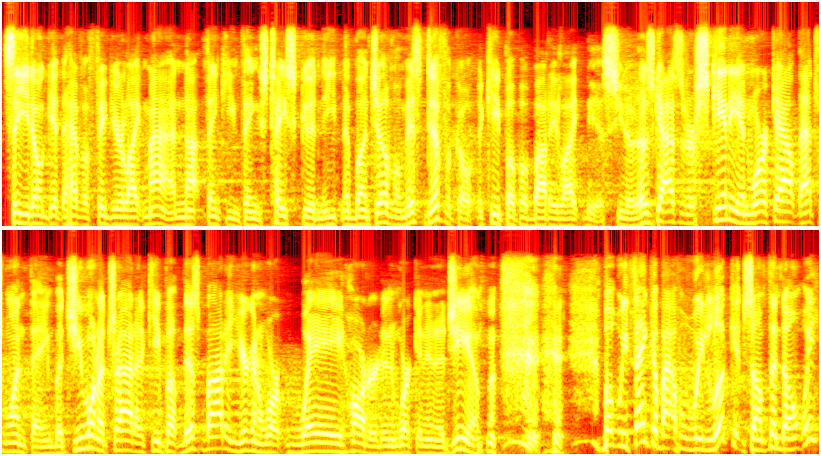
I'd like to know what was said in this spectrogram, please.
See, you don't get to have a figure like mine, not thinking things taste good and eating a bunch of them. It's difficult to keep up a body like this. You know, those guys that are skinny and work out, that's one thing. But you want to try to keep up this body, you're going to work way harder than working in a gym. but we think about when we look at something, don't we?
